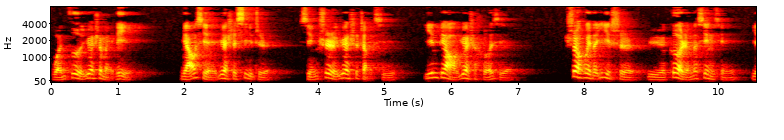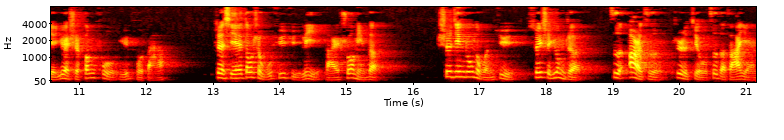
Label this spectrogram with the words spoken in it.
文字越是美丽，描写越是细致，形式越是整齐，音调越是和谐，社会的意识与个人的性情也越是丰富与复杂。这些都是无需举例来说明的。《诗经》中的文句虽是用着自二字至九字的杂言，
